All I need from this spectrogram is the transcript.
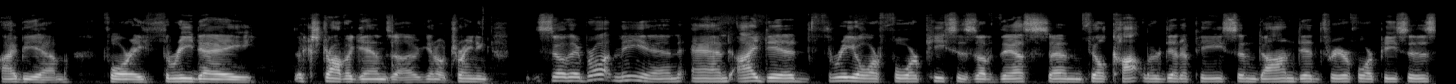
IBM for a three-day extravaganza, you know, training. So they brought me in, and I did three or four pieces of this, and Phil Kotler did a piece, and Don did three or four pieces,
